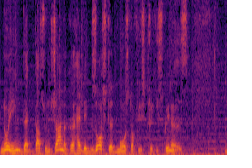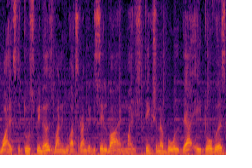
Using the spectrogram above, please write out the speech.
knowing that Dasun Shanaka had exhausted most of his tricky spinners. Whilst the two spinners, Wanindu Hasaranga de Silva and Mahesh Theekshana, bowled their 8 overs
